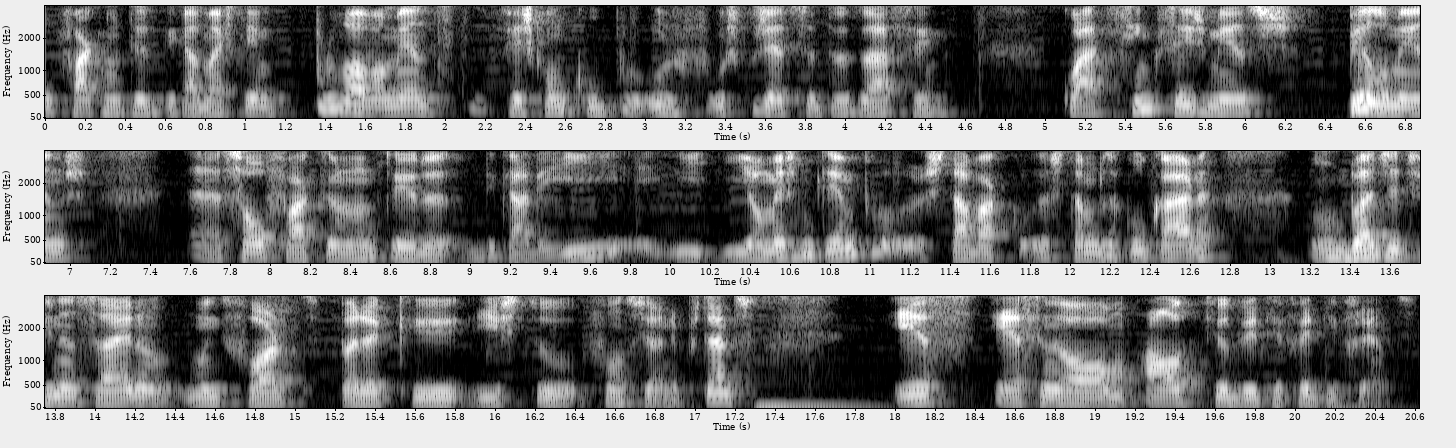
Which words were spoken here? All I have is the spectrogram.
O facto de não ter dedicado mais tempo provavelmente fez com que o, os, os, projetos se atrasassem 4, 5, 6 meses, pelo menos. Uh, só o facto de eu não ter dedicado e, e, e ao mesmo tempo estava a, estamos a colocar um budget financeiro muito forte para que isto funcione. Portanto, esse é assim, algo que eu devia ter feito diferente.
